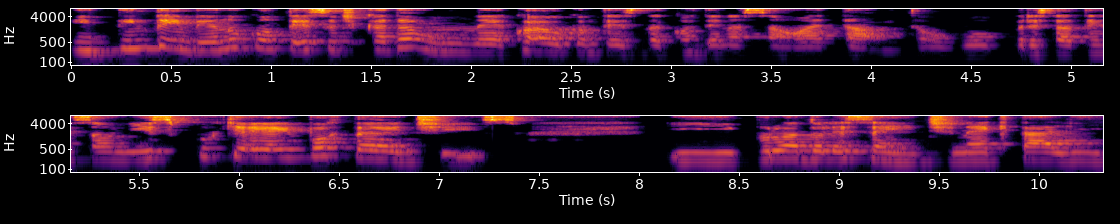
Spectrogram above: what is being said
entendendo o contexto de cada um, né? Qual é o contexto da coordenação? Ah, tal. Tá, então, vou prestar atenção nisso porque é importante isso. E para o adolescente, né, que está ali.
